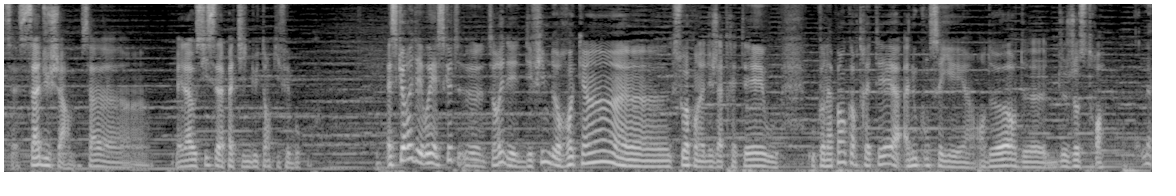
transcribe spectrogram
ça, a du charme. Ça, mais là aussi, c'est la patine du temps qui fait beaucoup. Est-ce qu'il y aurait des, que tu aurais des, films de requins, soit qu'on a déjà traités ou, qu'on n'a pas encore traités, à, à nous conseiller hein, en dehors de, de Jaws 3 Là,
